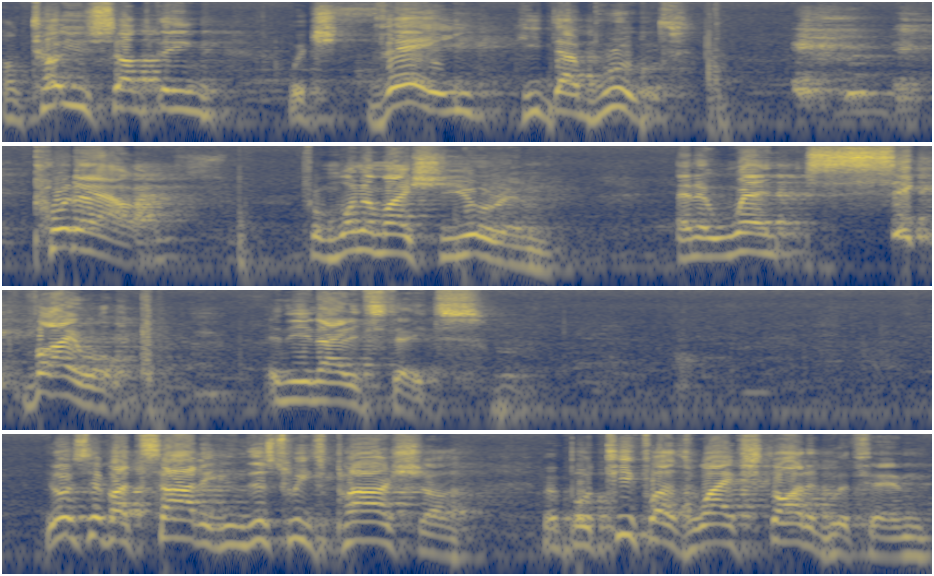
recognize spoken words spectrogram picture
I'll tell you something which they, Hidabroot, put out from one of my shiurim, and it went sick viral in the United States. Yosef Atzadik in this week's parsha, when Potiphar's wife started with him,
